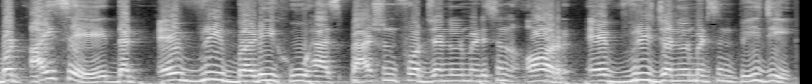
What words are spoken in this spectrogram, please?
But I say that everybody who has passion for general medicine or every general medicine PG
